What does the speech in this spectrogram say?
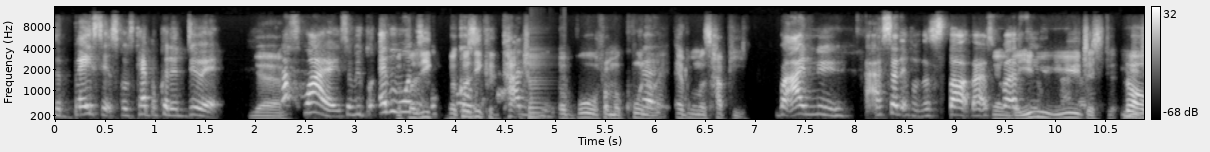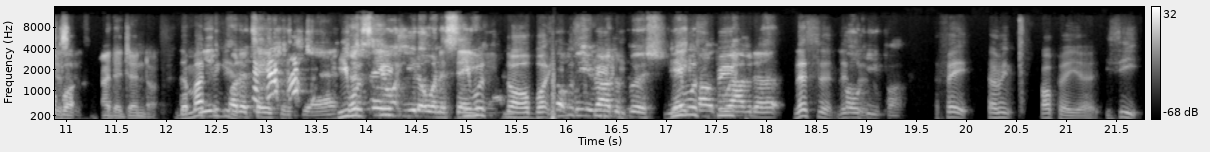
the basics because Kepa couldn't do it. Yeah, That's why. So we got everyone because he because he could catch I a ball from a corner. Yeah. Everyone was happy. But I knew. I said it from the start. That's Yeah, first but you thing. you just you No, just but- had agenda. the mad thing is connotations, yeah. He Just was say what you don't want to say. he was man. no, but he Stop was beating around the bush. he You ain't was can't go out with the Listen, listen. goalkeeper. Faye, I mean, Ope, yeah. You see,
